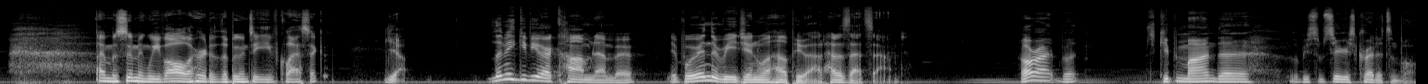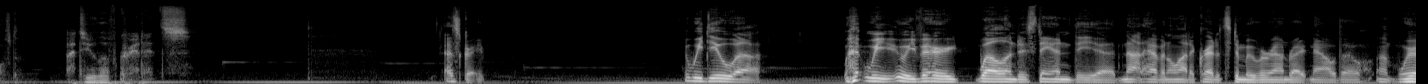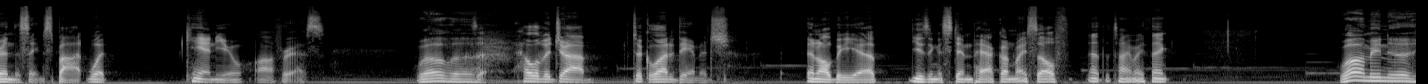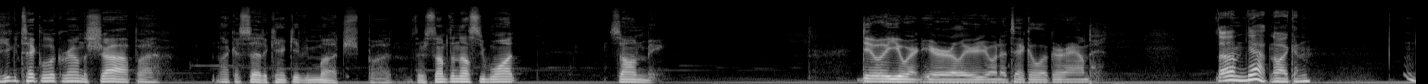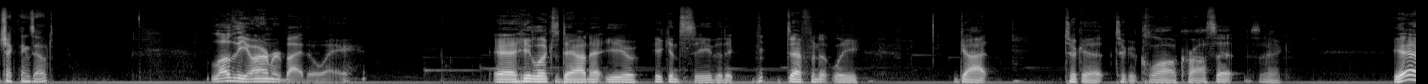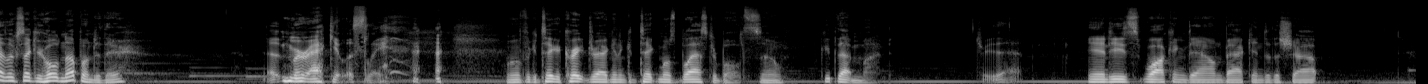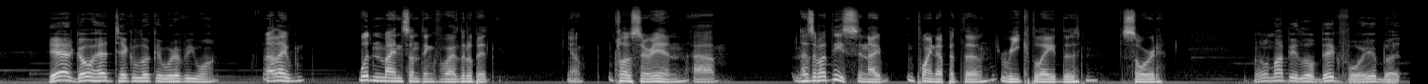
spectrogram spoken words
I'm assuming we've all heard of the Boonta Eve Classic. Yeah. Let me give you our com number. If we're in the region, we'll help you out. How does that sound? All right, but just keep in mind that there'll be some serious credits involved. I do love credits. That's great. We do uh we we very well understand the uh, not having a lot of credits to move around right now though. Um, we're in the same spot. What can you offer us? Well, It's a uh, hell of a job. Took a lot of damage. And I'll be uh using a stim pack on myself at the time, I think. well, I mean, uh, you can take a look around the shop. Uh, like I said, I can't give you much, but if there's something else you want, it's on me. Dewey, you weren't here earlier. You want to take a look around? Um, yeah, no, I can check things out. Love the armor, by the way. Yeah, he looks down at you. He can see that it definitely got took a took a claw across it. It's like, yeah, it looks like you're holding up under there. Uh, miraculously. Well, if it could take a krayt dragon, it could take most blaster bolts. So keep that in mind. True that. And he's walking down back into the shop. Yeah, go ahead, take a look at whatever you want. Well, I wouldn't mind something for a little bit, you know, closer in. Uh, how's about these? And I point up at the reek blade, the sword. Well, it might be a little big for you, but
